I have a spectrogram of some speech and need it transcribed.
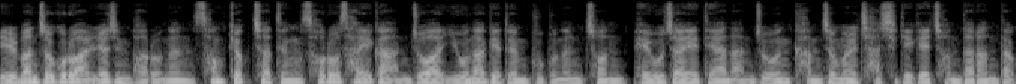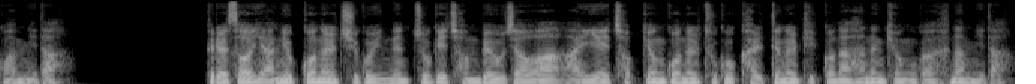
일반적으로 알려진 바로는 성격차 등 서로 사이가 안 좋아 이혼하게 된 부부는 전 배우자에 대한 안 좋은 감정을 자식에게 전달한다고 합니다. 그래서 양육권을 쥐고 있는 쪽이 전 배우자와 아이의 접견권을 두고 갈등을 빚거나 하는 경우가 흔합니다.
